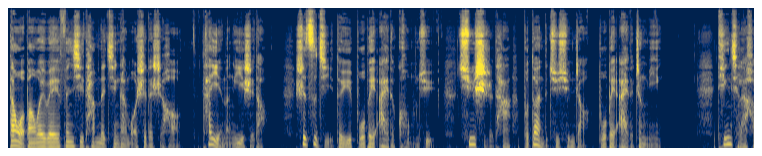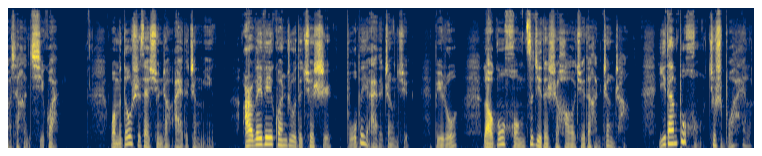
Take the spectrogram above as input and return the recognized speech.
当我帮微微分析他们的情感模式的时候，她也能意识到，是自己对于不被爱的恐惧驱使着她不断的去寻找不被爱的证明。听起来好像很奇怪。我们都是在寻找爱的证明，而微微关注的却是不被爱的证据。比如，老公哄自己的时候觉得很正常，一旦不哄就是不爱了。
